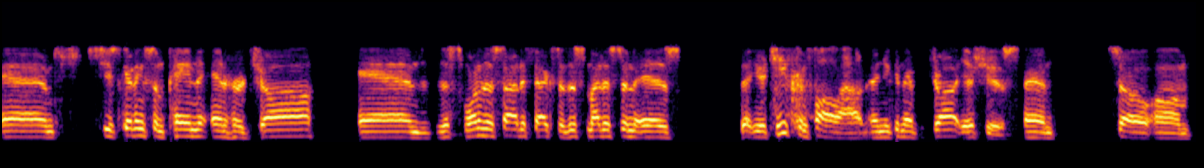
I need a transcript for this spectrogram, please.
and she's getting some pain in her jaw. And this one of the side effects of this medicine is that your teeth can fall out and you can have jaw issues. And so, um,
